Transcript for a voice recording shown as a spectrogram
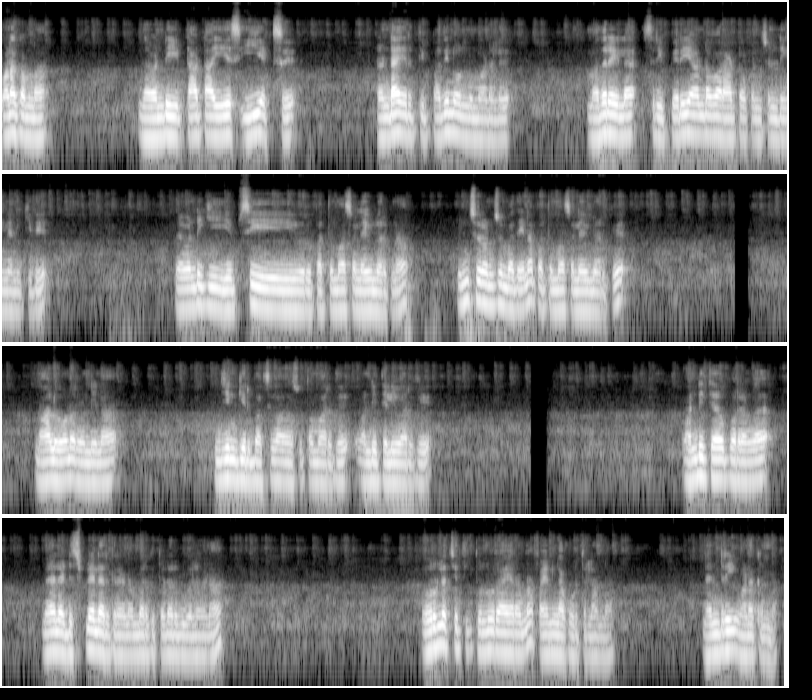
வணக்கம்ண்ணா இந்த வண்டி டாடா ஏஸ் இஎக்ஸு ரெண்டாயிரத்தி பதினொன்று மாடலு. மதுரையில் ஸ்ரீ பெரியாண்டவர் ஆட்டோ கன்சல்டிங்கில் நிற்கிது இந்த வண்டிக்கு எஃப்சி ஒரு பத்து மாதம் லைவில் இருக்குண்ணா. இன்சூரன்ஸும் பார்த்தீங்கன்னா பத்து மாதம் லைவில் இருக்குது நாலு ஓனர் வண்டிண்ணா. இன்ஜின் கியர் பாக்ஸ்லாம் சுத்தமாக இருக்குது வண்டி தெளிவாக இருக்குது வண்டி தேவைப்படுறவங்க மேலே டிஸ்பிளேயில் இருக்கிற நம்பருக்கு தொடர்பு கொள்ளுங்கண்ணா. ஒரு லட்சத்தி தொண்ணூறாயிரம்னா ஃபைனலாக கொடுத்துடலாம்ண்ணா. நன்றி வணக்கம்ண்ணா.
